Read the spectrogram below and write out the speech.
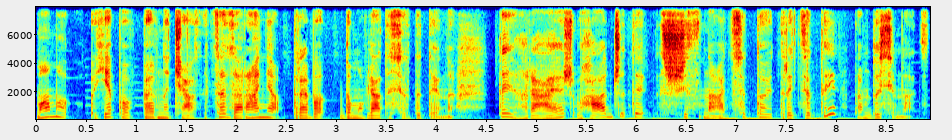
мама є певний час, і це зарання треба домовлятися з дитиною. Ти граєш в гаджети з 16.30 там до 17.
